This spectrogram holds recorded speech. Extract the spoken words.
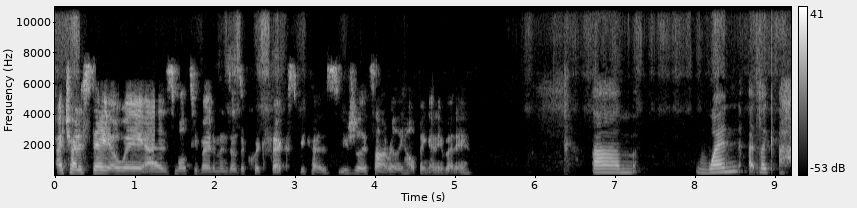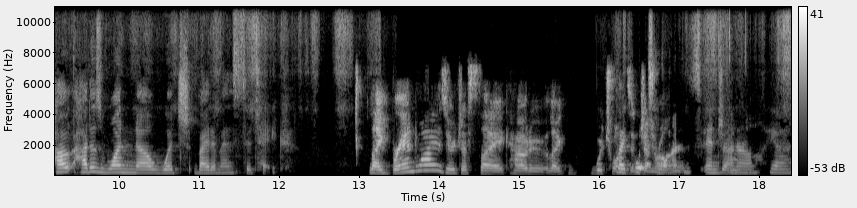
I try to stay away as multivitamins as a quick fix because usually it's not really helping anybody. Um, when like how how does one know which vitamins to take? Like brand wise or just like how to like which ones like in which general? ones in general yeah.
